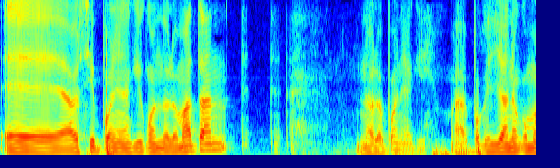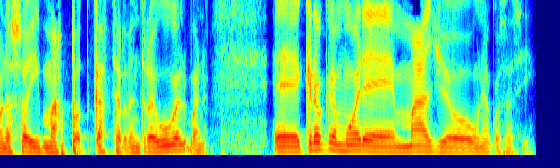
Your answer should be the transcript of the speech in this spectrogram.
Eh, a ver si ponen aquí cuando lo matan. No lo pone aquí. porque ya no, como no soy más podcaster dentro de Google, bueno. Eh, creo que muere en mayo, una cosa así.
